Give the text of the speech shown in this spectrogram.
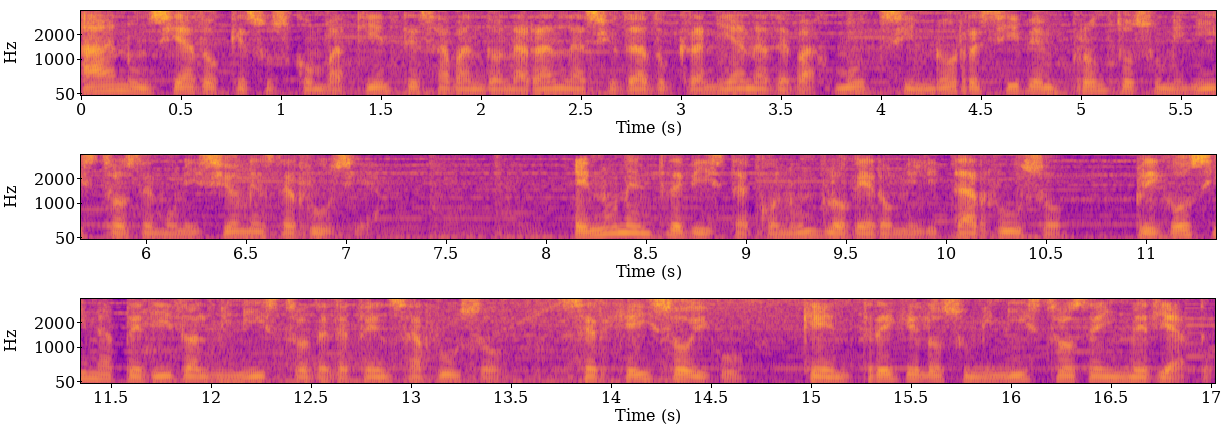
ha anunciado que sus combatientes abandonarán la ciudad ucraniana de Bakhmut si no reciben pronto suministros de municiones de Rusia. En una entrevista con un bloguero militar ruso, Prigozhin ha pedido al ministro de Defensa ruso, Sergei Shoigu, que entregue los suministros de inmediato.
